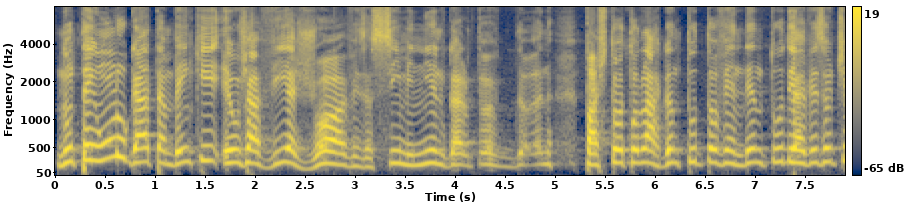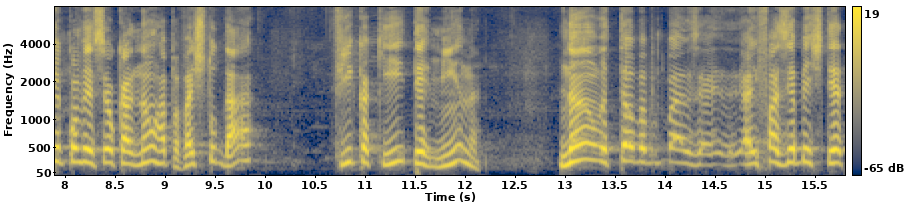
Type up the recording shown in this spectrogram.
não tem um lugar também que eu já via jovens assim, menino, garoto, pastor, estou largando tudo, estou vendendo tudo, e às vezes eu tinha que convencer o cara, não, rapaz, vai estudar, fica aqui, termina. Não, eu tô... aí fazia besteira.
